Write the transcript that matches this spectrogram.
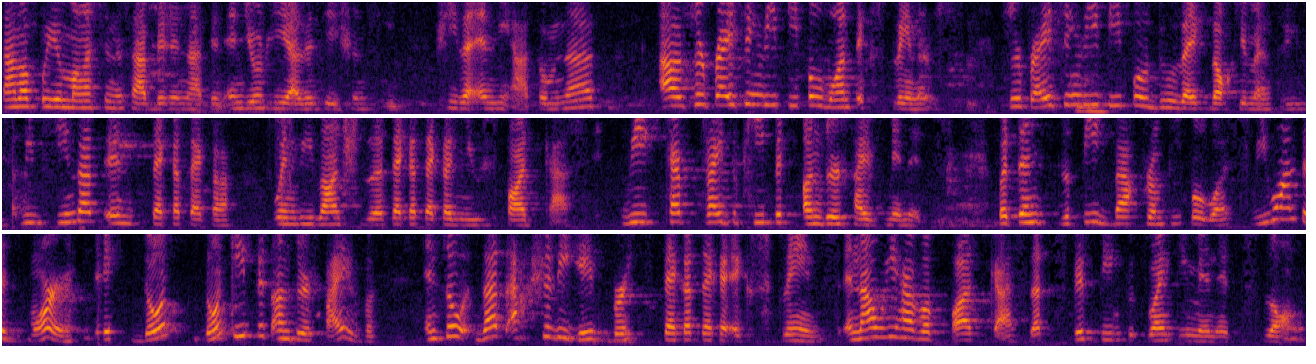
tama po yung mga sinasabi rin natin and yung realizations ni Sheila and ni Atom na uh, surprisingly people want explainers. Surprisingly hmm. people do like documentaries. We've seen that in Teka Teka when we launched the Teka Teka News podcast. We kept trying to keep it under five minutes. But then the feedback from people was we wanted more. Like, don't don't keep it under five and so that actually gave birth to Teka Teka Explains. And now we have a podcast that's 15 to 20 minutes long.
